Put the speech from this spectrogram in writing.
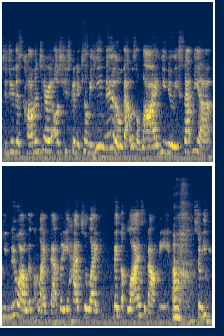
to do this commentary, oh, she's going to kill me. He knew that was a lie. He knew he set me up. He knew I wasn't like that, but he had to like make up lies about me Ugh. so he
